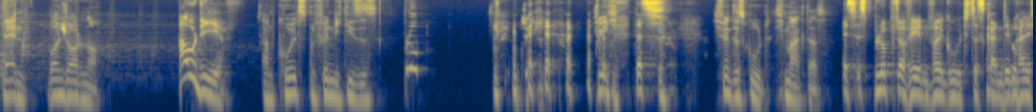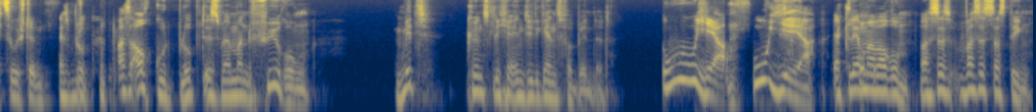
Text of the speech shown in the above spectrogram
Ben, buongiorno. Audi. Am coolsten finde ich dieses Blub. ich das, ich finde das gut. Ich mag das. Es ist blubbt auf jeden Fall gut. Das kann, dem kann ich zustimmen. Es blubbt. Was auch gut blubbt, ist, wenn man Führung mit künstlicher Intelligenz verbindet. Uh, yeah. Uh, yeah. Erklär mal warum. Was ist, was ist das Ding?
